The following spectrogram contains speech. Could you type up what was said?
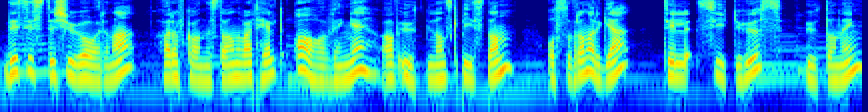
De siste 20 årene har Afghanistan vært helt avhengig av utenlandsk bistand, også fra Norge, til sykehus, utdanning,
